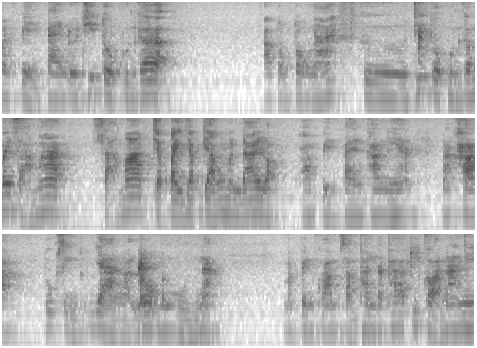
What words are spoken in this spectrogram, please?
มันเปลี่ยนแปลงโดยที่ตัวคุณก็เอาตรงๆนะ คือที่ตัวคุณก็ไม่สามารถสามารถจะไปยับยั้งมันได้หรอกความเปลี่ยนแปลงครั้งนี้นะคะ ทุกสิ่งทุกอย่างอะโลกมันหมุนน่ะมันเป็นความสัมพันธภาพที่ก่อนหน้านี้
